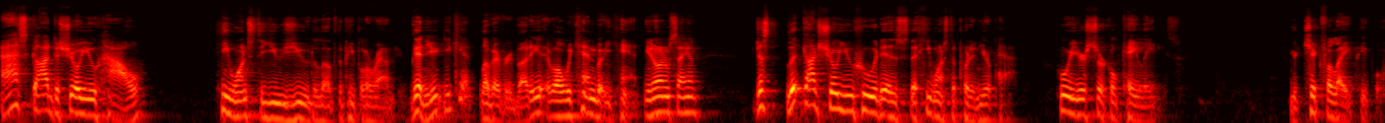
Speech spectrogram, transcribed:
ask God to show you how He wants to use you to love the people around you. Again, you, you can't love everybody. Well, we can, but we can't. You know what I'm saying? Just let God show you who it is that He wants to put in your path. Who are your Circle K ladies? Your Chick fil A people?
